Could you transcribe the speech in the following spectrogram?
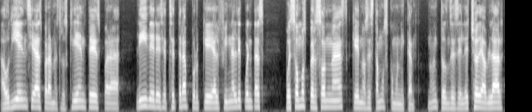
audiencias, para nuestros clientes, para líderes, etcétera, porque al final de cuentas, pues somos personas que nos estamos comunicando, ¿no? Entonces, el hecho de hablar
